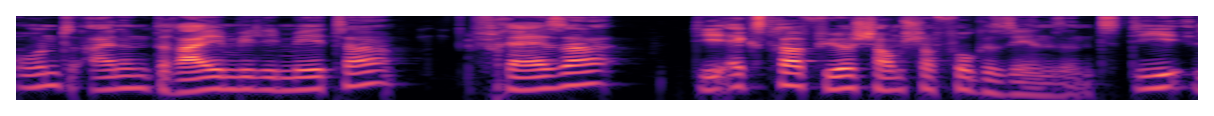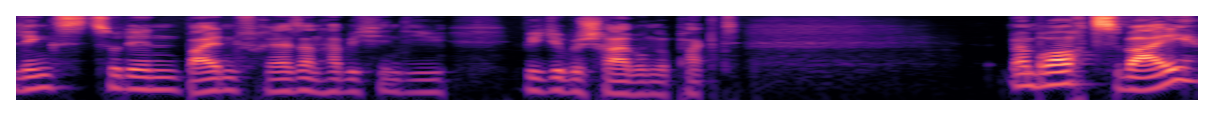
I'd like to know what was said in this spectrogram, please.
und einen 3 mm Fräser, die extra für Schaumstoff vorgesehen sind. Die Links zu den beiden Fräsern habe ich in die Videobeschreibung gepackt. Man braucht zwei,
